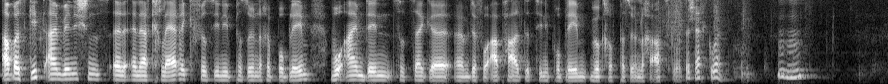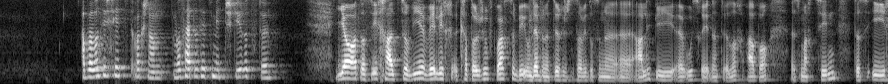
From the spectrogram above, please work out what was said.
aber es gibt einem wenigstens eine, Erklärung für seine persönlichen Probleme, wo einem dann sozusagen ähm, davon abhalten, seine Probleme wirklich persönlich anzugehen. Das ist echt gut. Aber was ist jetzt, schnell, was hat das jetzt mit Steuern zu tun? Ja, dass ich halt so wie, weil ich katholisch aufgewachsen bin, und eben natürlich ist das auch wieder so eine äh, Alibi-Ausrede natürlich, aber es macht Sinn, dass ich,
